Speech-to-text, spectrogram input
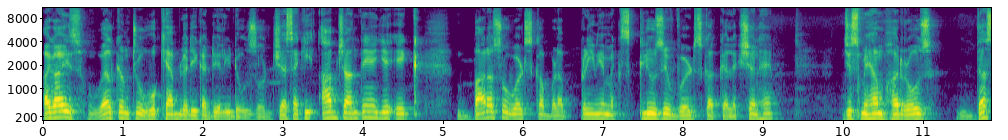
Hi guys welcome to vocabulary का डेली डोज और जैसा कि आप जानते हैं, ये एक 1200 वर्ड्स का बड़ा प्रीमियम एक्सक्लूसिव वर्ड्स का कलेक्शन है, जिसमें हम हर रोज़ 10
